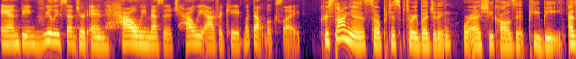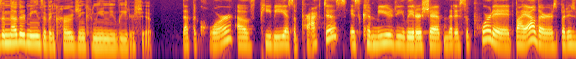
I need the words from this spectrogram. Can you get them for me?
and being really centered in how we message, how we advocate, what that looks like. Kristania saw participatory budgeting, or as she calls it, PB, as another means of encouraging community leadership at the core of PB as a practice is community leadership that is supported by others, but is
